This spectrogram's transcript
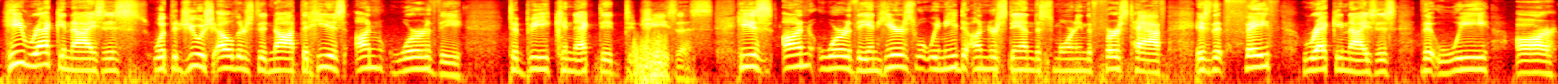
He recognizes what the Jewish elders did not, that he is unworthy to be connected to Jesus. He is unworthy. And here's what we need to understand this morning the first half is that faith recognizes that we are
